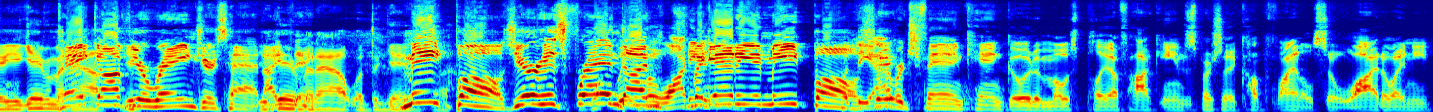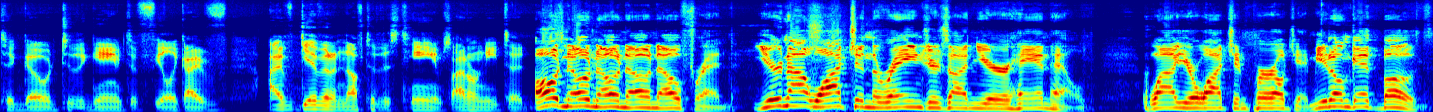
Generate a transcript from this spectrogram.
you, yeah, you gave him an Take out. off you, your Rangers hat. You I gave think. him an out with the game. Meatballs. You're his friend Wait, but on why do you spaghetti and meatballs. But the See? average fan can't go to most playoff hockey games, especially a cup final. So why do I need to go to the game to feel like I've I've given enough to this team? So I don't need to. Oh no no no no, friend! You're not watching the Rangers on your handheld. While you're watching Pearl Jam. You don't get both.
